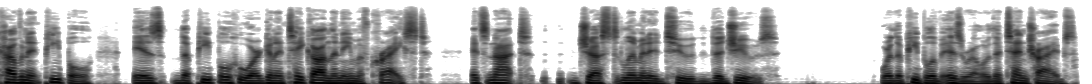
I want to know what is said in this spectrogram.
covenant people is the people who are going to take on the name of Christ. It's not just limited to the Jews or the people of Israel or the 10 tribes.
